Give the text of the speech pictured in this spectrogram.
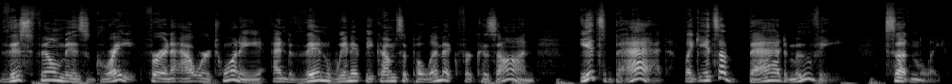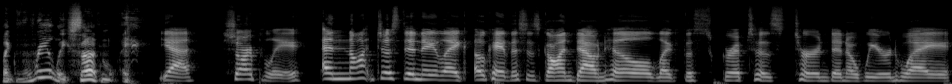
this film is great for an hour 20 and then when it becomes a polemic for Kazan, it's bad. Like it's a bad movie suddenly. Like really suddenly. Yeah, sharply. And not just in a like, okay, this has gone downhill, like the script has turned in a weird way.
